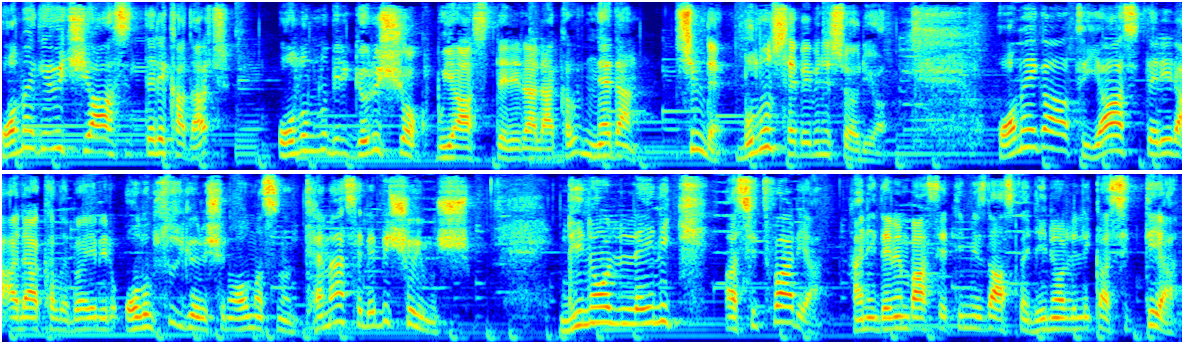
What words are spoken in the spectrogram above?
Omega 3 yağ asitleri kadar olumlu bir görüş yok bu yağ asitleriyle alakalı. Neden? Şimdi bunun sebebini söylüyor. Omega 6 yağ asitleriyle alakalı böyle bir olumsuz görüşün olmasının temel sebebi şuymuş. Linolenik asit var ya Hani demin bahsettiğimizde aslında linolenik asitti ya.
